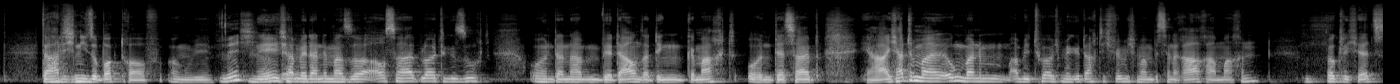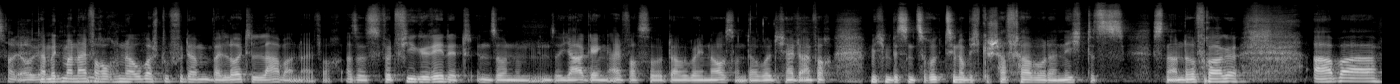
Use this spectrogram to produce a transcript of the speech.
da hatte ich nie so Bock drauf, irgendwie. Nicht? Nee, ich Okay. habe mir dann immer so außerhalb Leute gesucht und dann haben wir da unser Ding gemacht und deshalb, ja, ich hatte mal irgendwann im Abitur, habe ich mir gedacht, ich will mich mal ein bisschen rarer machen. Wirklich jetzt. Ich. Damit man einfach auch in der Oberstufe, dann, weil Leute labern einfach. Also es wird viel geredet in so einem, in so Jahrgängen einfach so darüber hinaus. Und da wollte ich halt einfach mich ein bisschen zurückziehen, ob ich geschafft habe oder nicht. Das ist eine andere Frage. Aber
